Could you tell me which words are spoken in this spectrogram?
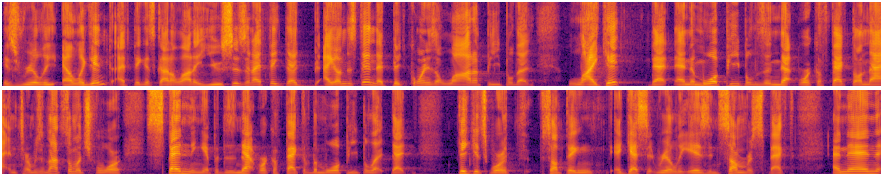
is really elegant. I think it's got a lot of uses, and I think that I understand that Bitcoin is a lot of people that like it. That and the more people, there's a network effect on that in terms of not so much for spending it, but there's a network effect of the more people that that think it's worth something. I guess it really is in some respect. And then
